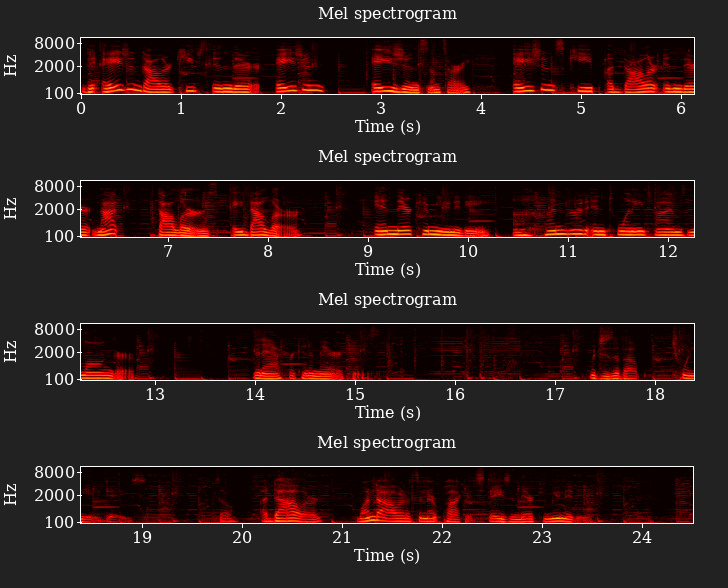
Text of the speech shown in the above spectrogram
the Asian dollar keeps in their Asian Asians, I'm sorry, Asians keep a dollar in their not dollars, a dollar in their community 120 times longer than African Americans. which is about 28 days. So a dollar, one dollar that's in their pocket stays in their community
